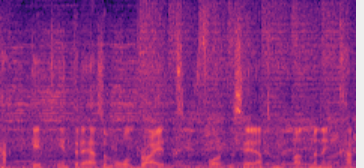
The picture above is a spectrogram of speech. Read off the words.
kackigt, inte det här som folk och säger att, att man är en kack.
